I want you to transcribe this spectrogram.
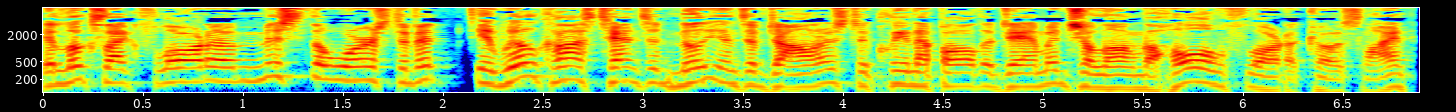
It looks like Florida missed the worst of it. It will cost tens of millions of dollars to clean up all the damage along the whole Florida coastline.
